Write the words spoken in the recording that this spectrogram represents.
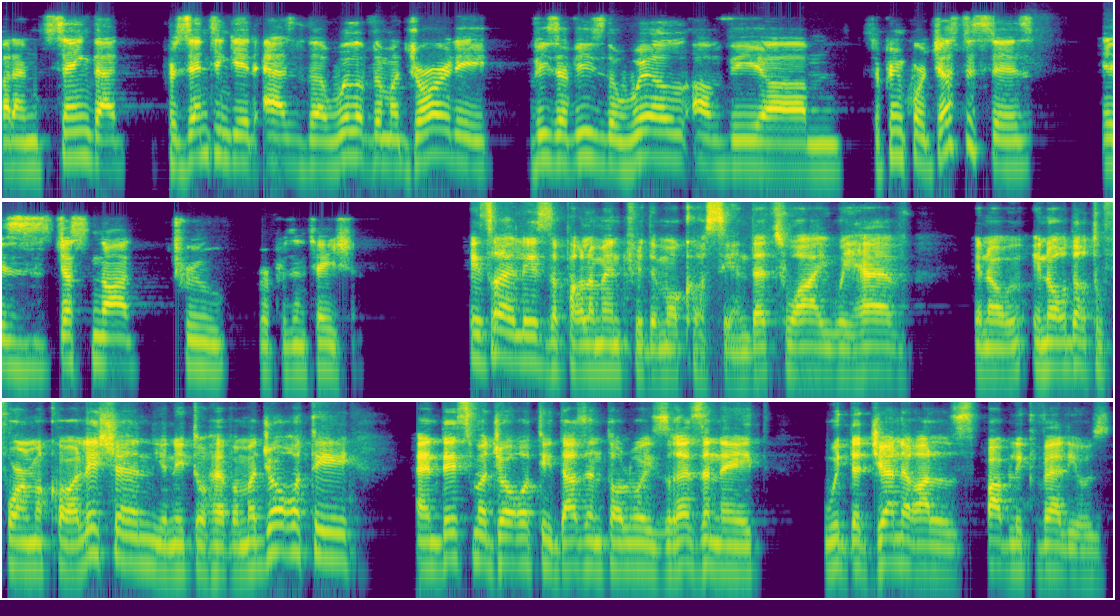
but I'm saying that presenting it as the will of the majority vis-a-vis the will of the um, Supreme Court justices is just not true representation. Israel is a parliamentary democracy, and that's why we have, you know, in order to form a coalition, you need to have a majority and this majority doesn't always resonate with the general's public values.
